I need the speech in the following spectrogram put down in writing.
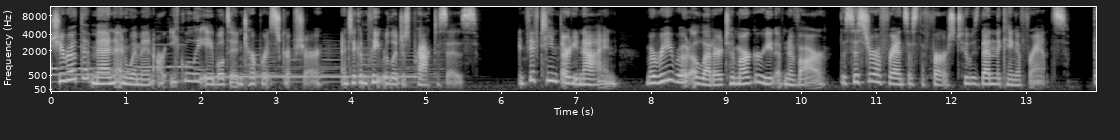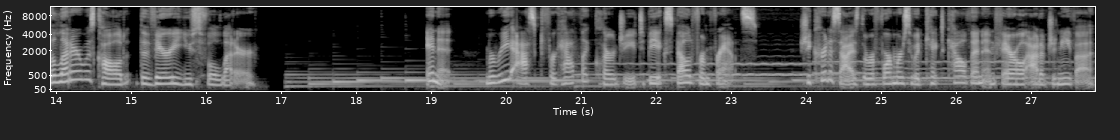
She wrote that men and women are equally able to interpret scripture and to complete religious practices. In 1539, Marie wrote a letter to Marguerite of Navarre, the sister of Francis I, who was then the King of France. The letter was called the Very Useful Letter. In it, Marie asked for Catholic clergy to be expelled from France. She criticized the reformers who had kicked Calvin and Farel out of Geneva,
